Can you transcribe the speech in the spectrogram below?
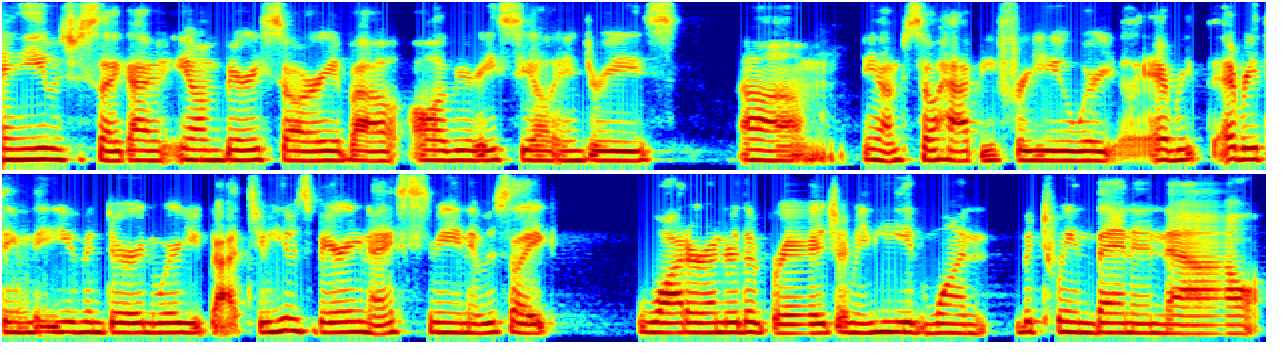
And he was just like, "I you know, I'm very sorry about all of your ACL injuries." um, you know, I'm so happy for you where every everything that you've endured and where you got to. He was very nice to me, and it was like water under the bridge. I mean, he had won between then and now.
